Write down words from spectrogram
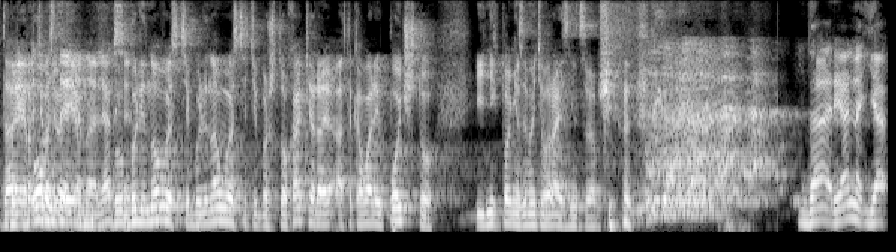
Да, Были я помню, на Аляксе. были новости, были новости, типа, что хакеры атаковали почту, и никто не заметил разницы вообще. Да, реально, я,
